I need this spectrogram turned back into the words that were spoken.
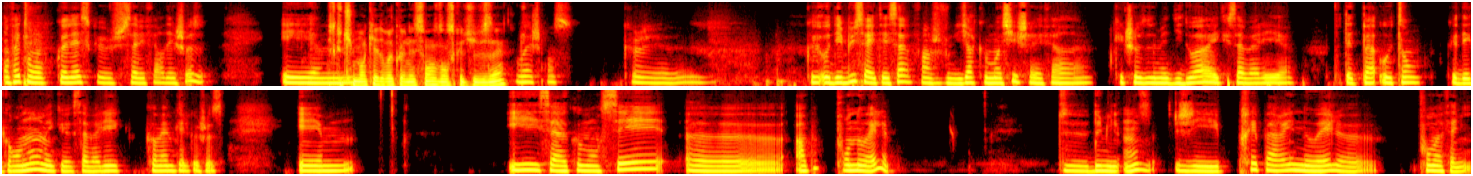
en fait, on connaisse que je savais faire des choses. Et, Parce que tu manquais de reconnaissance dans ce que tu faisais Ouais, je pense. que, que au début ça a été ça. Enfin, je voulais dire que moi aussi je savais faire quelque chose de mes dix doigts et que ça valait euh, peut-être pas autant que des grands noms, mais que ça valait quand même quelque chose. Et et ça a commencé euh, un peu pour Noël de 2011. J'ai préparé Noël euh, pour ma famille.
